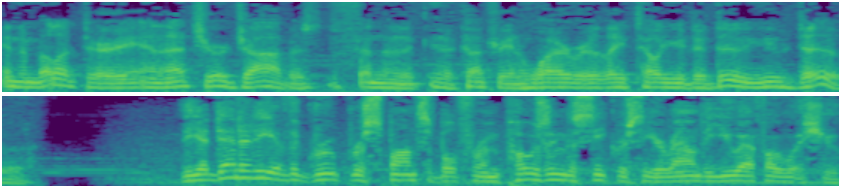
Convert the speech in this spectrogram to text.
in the military and that's your job is defending the country and whatever they tell you to do, you do. The identity of the group responsible for imposing the secrecy around the UFO issue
